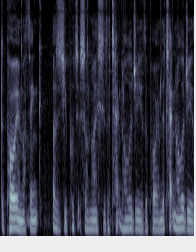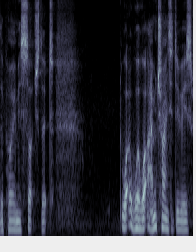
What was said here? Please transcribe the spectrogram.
the poem. I think, as you put it so nicely, the technology of the poem. The technology of the poem is such that what, well, what I'm trying to do is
